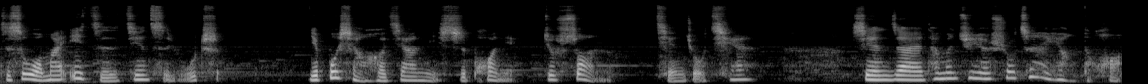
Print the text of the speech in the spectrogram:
只是我妈一直坚持如此，也不想和家里撕破脸，就算了，签就签。现在他们居然说这样的话，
